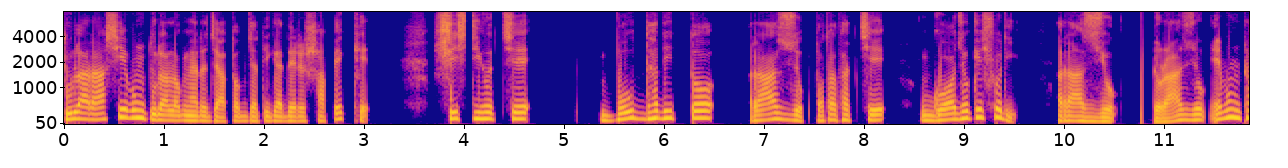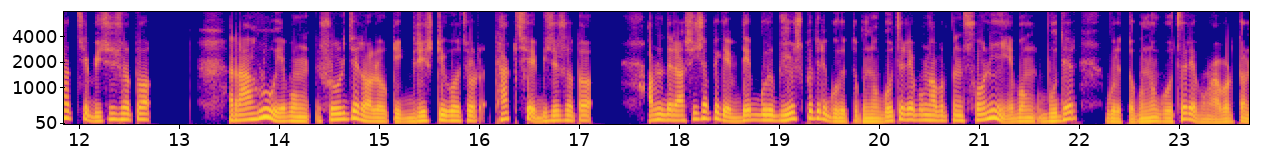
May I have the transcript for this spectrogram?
তুলা রাশি এবং তুলা লগ্নের জাতক জাতিকাদের সাপেক্ষে সৃষ্টি হচ্ছে বৌদ্ধাদিত্য রাজযোগ তথা থাকছে গজকেশ্বরী রাজযোগ। তো রাজযোগ এবং থাকছে বিশেষত রাহু এবং সূর্যের অলৌকিক দৃষ্টিগোচর থাকছে বিশেষত আপনাদের রাশি সাপেক্ষে দেবগুরু বৃহস্পতির গুরুত্বপূর্ণ গোচর এবং আবর্তন শনি এবং বুধের গুরুত্বপূর্ণ গোচর এবং আবর্তন।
